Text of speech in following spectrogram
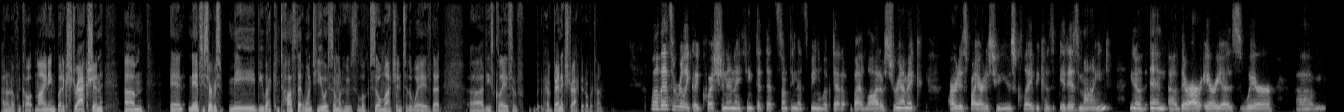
I don't know if we call it mining, but extraction. Um, and Nancy Servis, maybe I can toss that one to you as someone who's looked so much into the ways that uh, these clays have have been extracted over time. Well, that's a really good question, and I think that that's something that's being looked at by a lot of ceramic artists, by artists who use clay, because it is mined you know, and uh, there are areas where um,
